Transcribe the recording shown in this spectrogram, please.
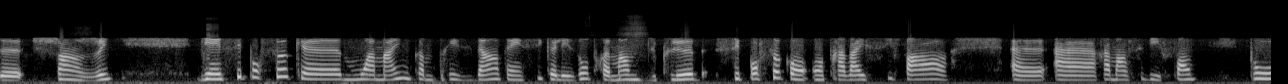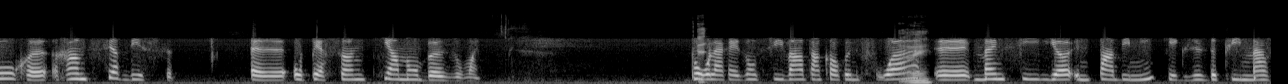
de changer, bien, c'est pour ça que moi-même, comme présidente, ainsi que les autres membres du club, c'est pour ça qu'on on travaille si fort euh, à ramasser des fonds pour euh, rendre service euh, aux personnes qui en ont besoin. Pour la raison suivante, encore une fois, même s'il y a une pandémie qui existe depuis mars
